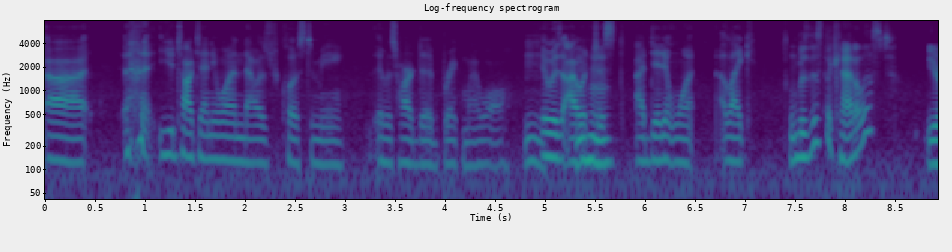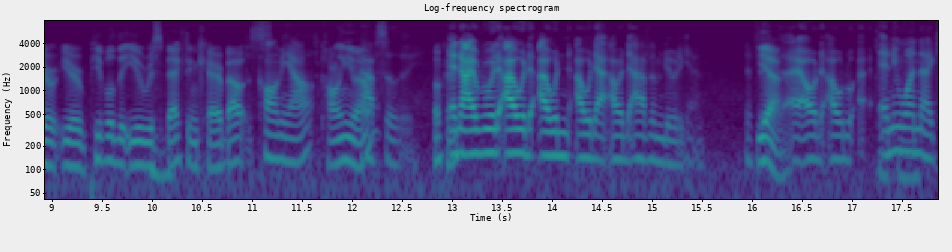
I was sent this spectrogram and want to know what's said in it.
uh, you talk to anyone that was close to me, it was hard to break my wall. Mm. It was I would Mhm. just I didn't want like Was this the catalyst? Your your people that you respect and care about calling me out. calling you out? Absolutely. Okay. And I would I would I would I would I would have them do it again. If it- Yeah. I would I would anyone like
